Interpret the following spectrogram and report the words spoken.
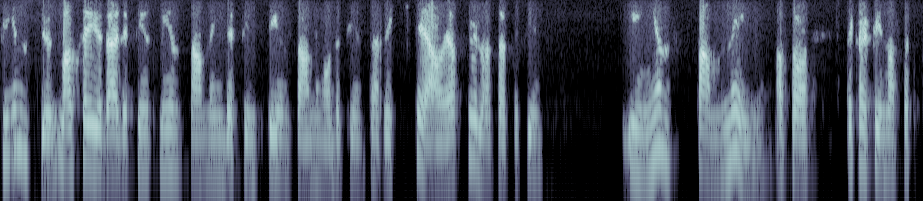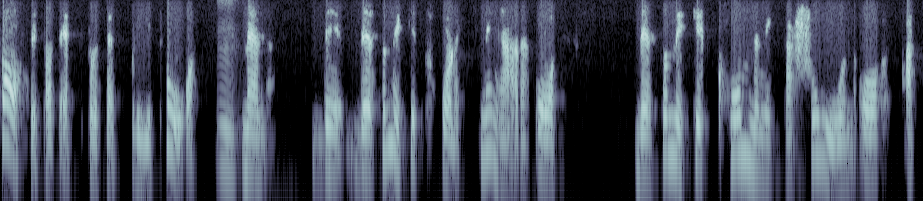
finns ju, man säger ju där det finns min sanning, det finns din sanning och det finns den riktiga och jag skulle vilja säga att det finns ingen sanning. Alltså, det kan ju finnas ett facit att ett plus ett blir två. Mm. Men det, det, är så mycket tolkningar och det är så mycket kommunikation och att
